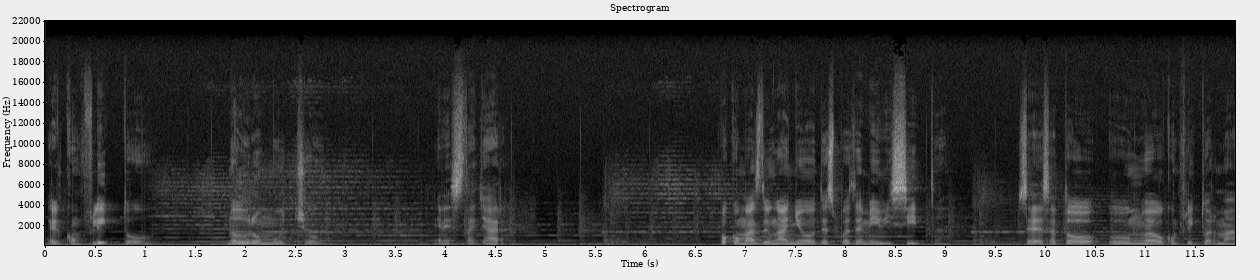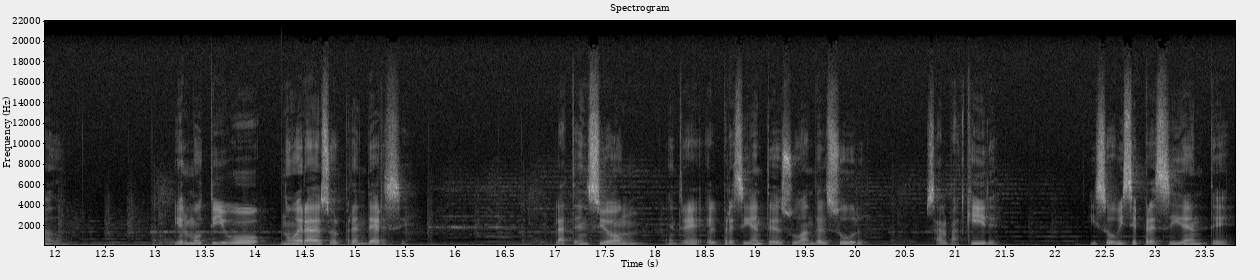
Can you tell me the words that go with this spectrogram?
El conflicto no duró mucho en estallar. Poco más de un año después de mi visita, se desató un nuevo conflicto armado. Y el motivo no era de sorprenderse. La tensión entre el presidente de Sudán del Sur, Salva Kiir, y su vicepresidente,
